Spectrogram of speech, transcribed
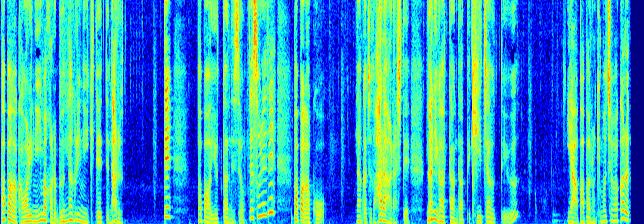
パパが代わりに今からぶん殴りに生きてってなる。ってパパは言ったんですよ。で、それでパパがこう、なんかちょっとハラハラして何があったんだって聞いちゃうっていう。いやパパの気持ちはわかる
